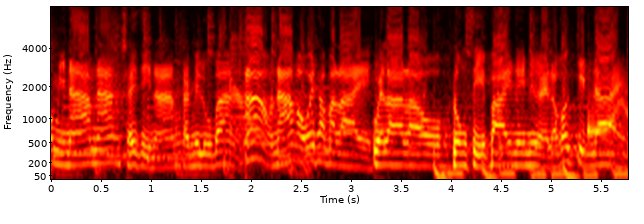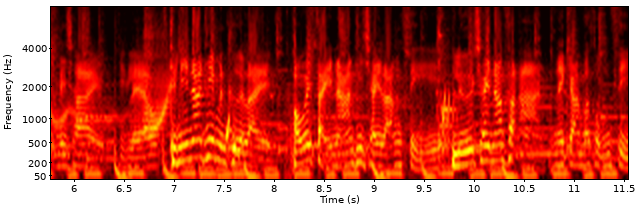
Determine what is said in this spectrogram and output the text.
ต้องมีน้ำนะ ใช้สีน้ำใครไม่รู้บ้าง อ้าวน้ำเอาไว้ทำอะไร เวลาเราลงสีไปเหนื่อยๆเราก็กินได้ไม่ใช่อีกแล้ว ทีนี้หน้าที่มันคืออะไร เอาไว้ใส่น้ำที่ใช้ล้างสี หรือใช้น้ำสะอาดในการผสมสี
